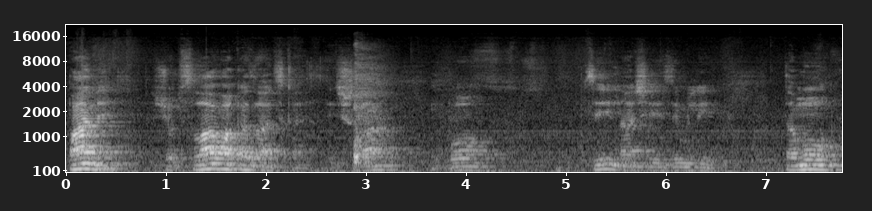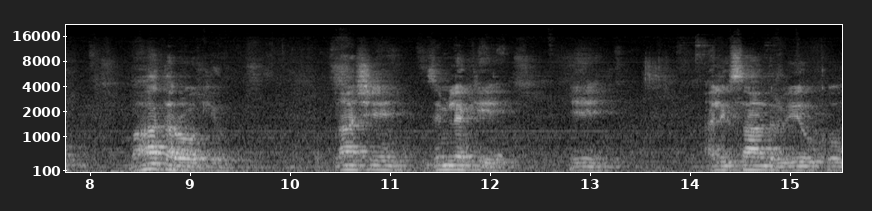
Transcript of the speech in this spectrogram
пам'ять, щоб слава козацька йшла по всій нашій землі. Тому багато років наші земляки і Олександр Вілкул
